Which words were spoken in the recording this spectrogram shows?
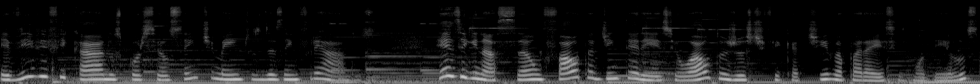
e vivificados por seus sentimentos desenfreados. Resignação, falta de interesse ou autojustificativa para esses modelos,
